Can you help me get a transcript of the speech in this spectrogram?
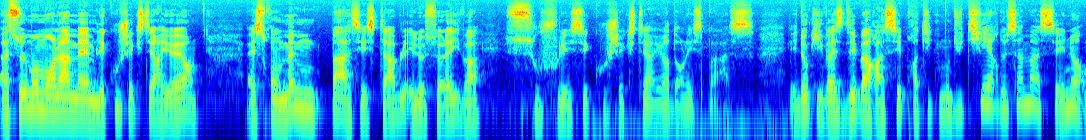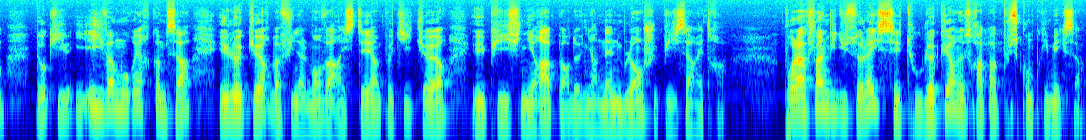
À ce moment-là même, les couches extérieures, elles seront même pas assez stables et le Soleil va souffler ces couches extérieures dans l'espace. Et donc il va se débarrasser pratiquement du tiers de sa masse, c'est énorme. Donc il, va mourir comme ça et le cœur bah, finalement va rester un petit cœur et puis il finira par devenir naine blanche et puis il s'arrêtera. Pour la fin de vie du Soleil, c'est tout. Le cœur ne sera pas plus comprimé que ça.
